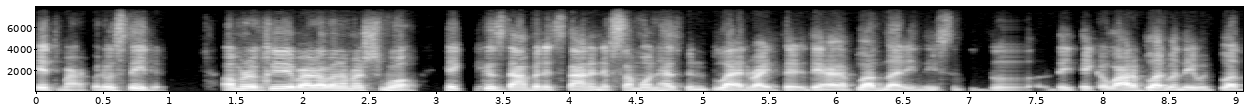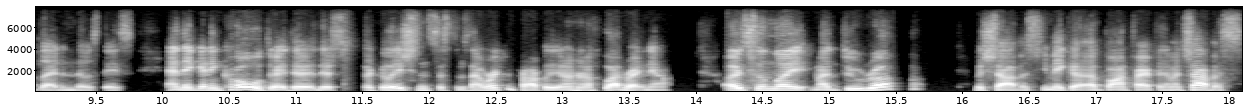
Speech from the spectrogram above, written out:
Itmar, but it was stated. Hikkas down and if someone has been bled, right? They, they have bloodletting. They, they take a lot of blood when they would bloodlet in those days. And they're getting cold, right? Their, their circulation system's not working properly. They don't have enough blood right now. Madura Shabbos. You make a, a, bonfire for them on Shabbos.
